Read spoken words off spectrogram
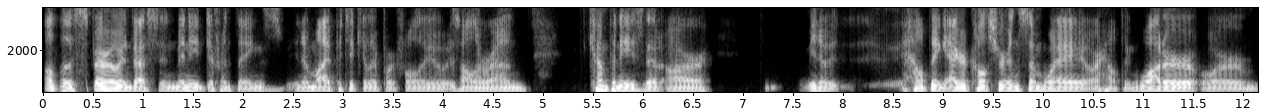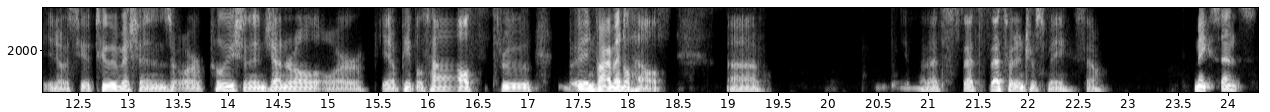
although Spero invests in many different things, you know, my particular portfolio is all around companies that are, you know, helping agriculture in some way or helping water or you know co2 emissions or pollution in general or you know people's health through environmental health uh, that's that's that's what interests me. So makes sense.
